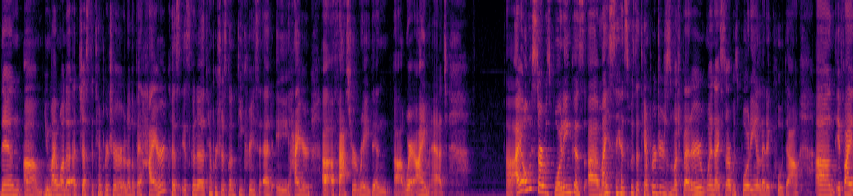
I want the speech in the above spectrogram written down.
then um, you might want to adjust the temperature a little bit higher because it's gonna, temperature is gonna decrease at a higher, uh, a faster rate than uh, where I'm at. Uh, I always start with boiling because uh, my sense with the temperature is much better when I start with boiling and let it cool down. Um, if I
